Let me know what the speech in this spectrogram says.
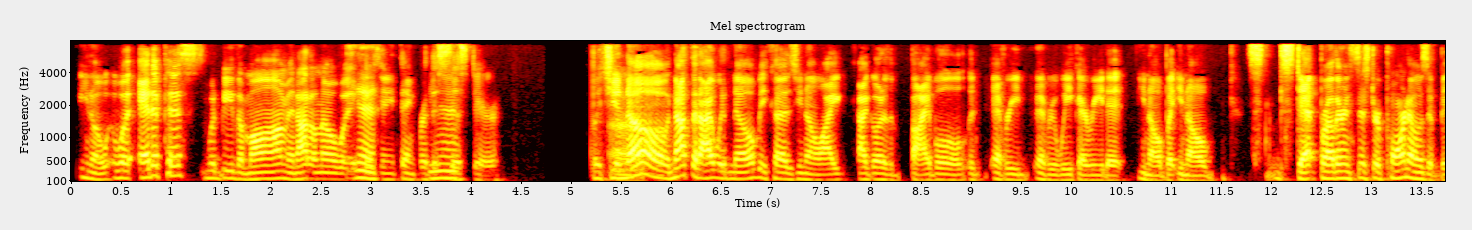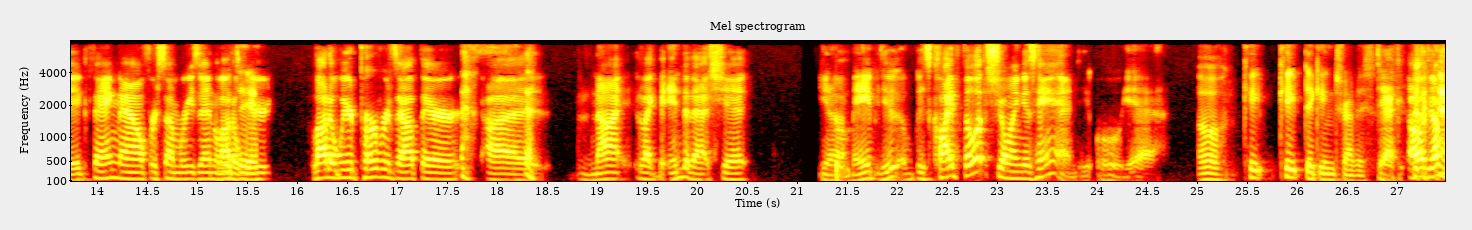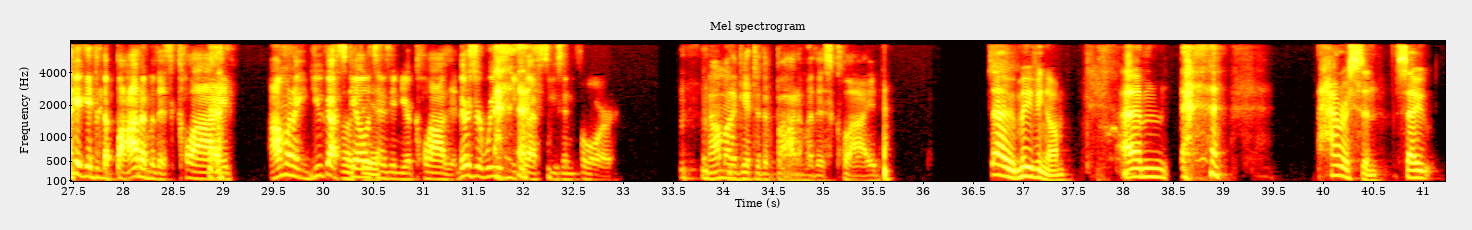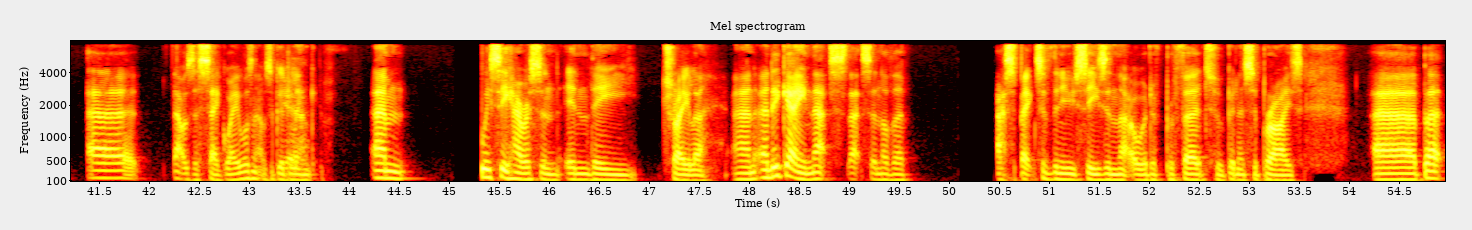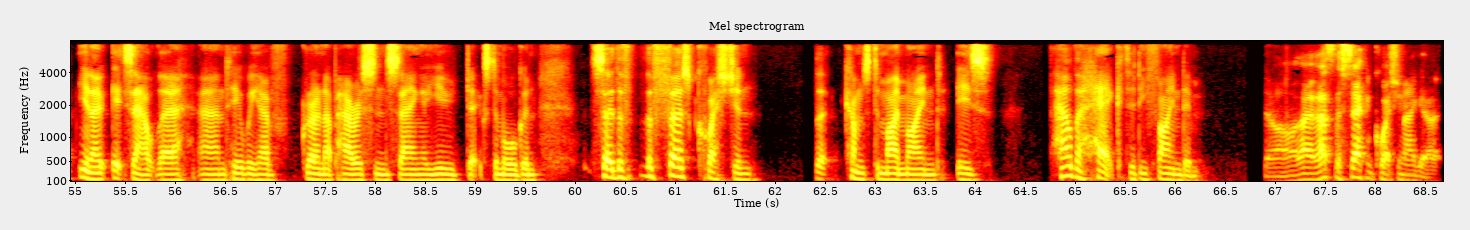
you know, what Oedipus would be the mom, and I don't know what Yeah. there's anything for the Yeah. sister. But you Uh, know, not that I would know because you know I I go to the Bible every every week I read it, you know. But you know, step brother and sister porno is a big thing now for some reason. A lot Oh, of dear. weird, a lot of weird perverts out there, uh, not like the end of that shit. You know, maybe dude, is Clyde Phillips showing his hand? Oh yeah. Oh, keep keep digging, Travis. Oh, dude, I'm gonna get to the bottom of this, Clyde. I'm gonna. You got Oh, skeletons in your closet. There's a reason you left season four. And I'm gonna get to the bottom of this, Clyde. So moving on. Um, Harrison. So uh, that was a segue, wasn't it? That was a good Yeah. link. Um, we see Harrison in the trailer, and and again, that's that's another aspect of the new season that I would have preferred to have been a surprise. Uh, but you know, it's out there, and here we have grown-up Harrison saying, "Are you Dexter Morgan?" So the the first question that comes to my mind is, how the heck did he find him? No, that, that's the second question I got.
